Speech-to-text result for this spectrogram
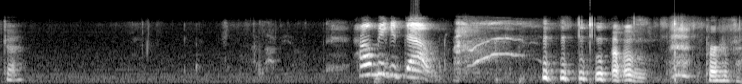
Okay. I love you. Help me get down. that was perfect.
